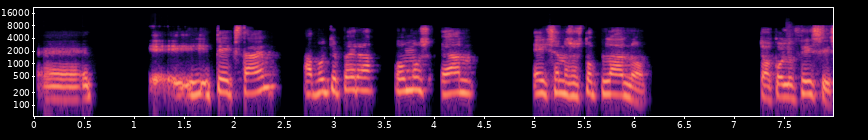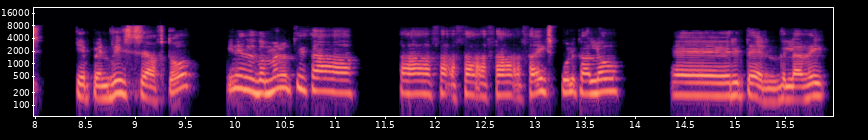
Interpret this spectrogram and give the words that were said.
ε, it takes time. Από εκεί πέρα όμως εάν έχεις ένα σωστό πλάνο, το ακολουθήσεις και επενδύσεις σε αυτό, είναι δεδομένο ότι θα, θα, θα, θα, θα, θα έχεις πολύ καλό ε, return. Δηλαδή,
